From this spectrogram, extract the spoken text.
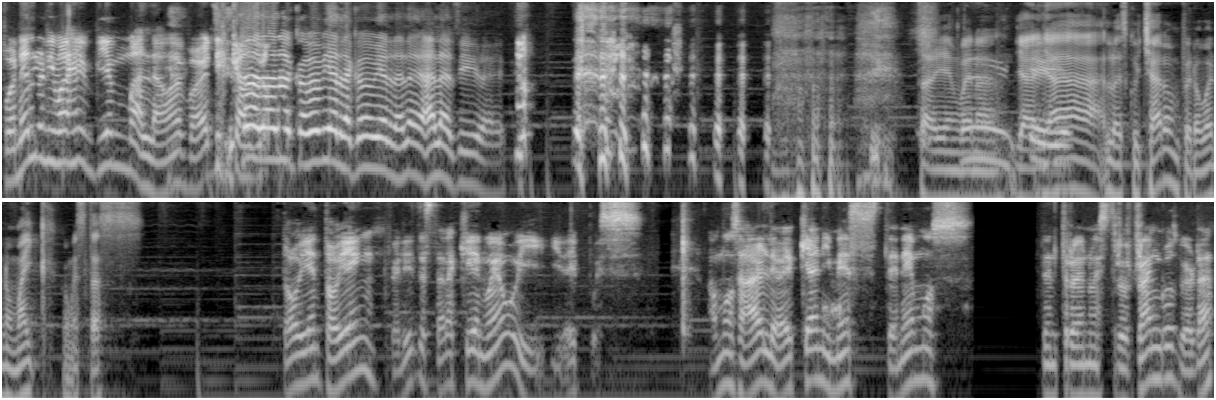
Ponerle una imagen bien mala, man, para ver si No, cambia. no, no, come mierda, come mierda. No, déjala así, mae. Está bien, bueno, ya, qué ya lo escucharon, pero bueno, Mike, ¿cómo estás? Todo bien, todo bien. Feliz de estar aquí de nuevo y, y de ahí, pues vamos a darle a ver qué animes tenemos dentro de nuestros rangos, ¿verdad?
